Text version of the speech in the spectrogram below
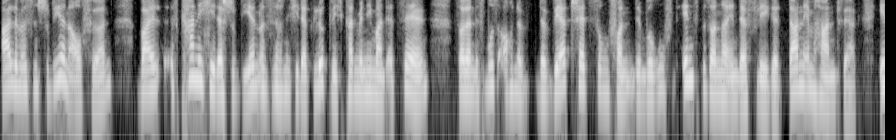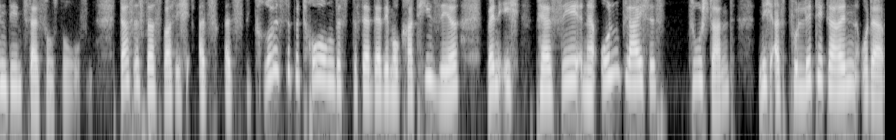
alle müssen studieren aufhören, weil es kann nicht jeder studieren und es ist auch nicht jeder glücklich, kann mir niemand erzählen, sondern es muss auch eine, eine Wertschätzung von den Berufen, insbesondere in der Pflege, dann im Handwerk, in Dienstleistungsberufen. Das ist das, was ich als, als die größte Bedrohung des, des der, der Demokratie sehe, wenn ich per se ein ungleiches Zustand nicht als Politikerin oder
